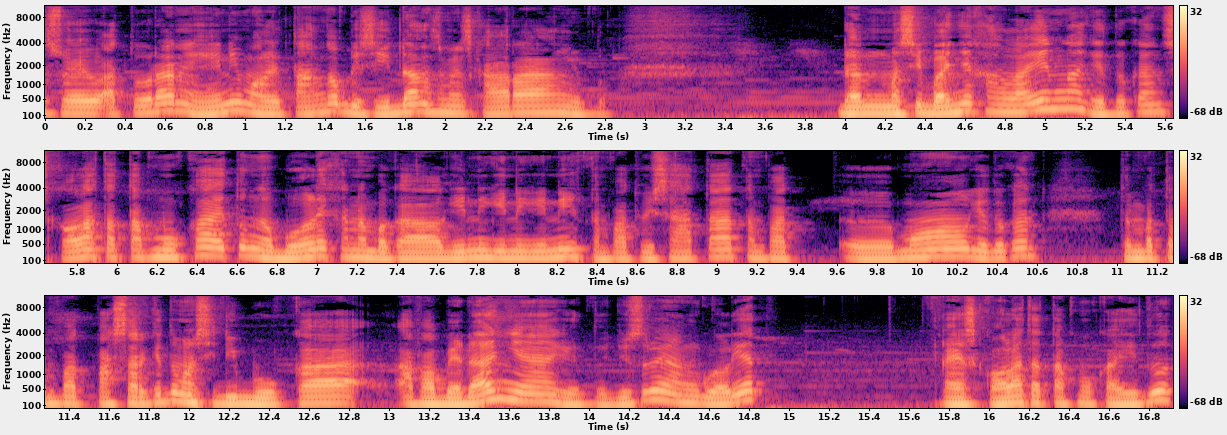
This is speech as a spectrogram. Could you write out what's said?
sesuai aturan yang ini malah ditangkap di sidang sampai sekarang gitu. Dan masih banyak hal lain lah gitu kan. Sekolah tatap muka itu nggak boleh karena bakal gini gini gini. Tempat wisata tempat e, mall gitu kan. Tempat-tempat pasar gitu masih dibuka. Apa bedanya gitu. Justru yang gue lihat kayak sekolah tatap muka itu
